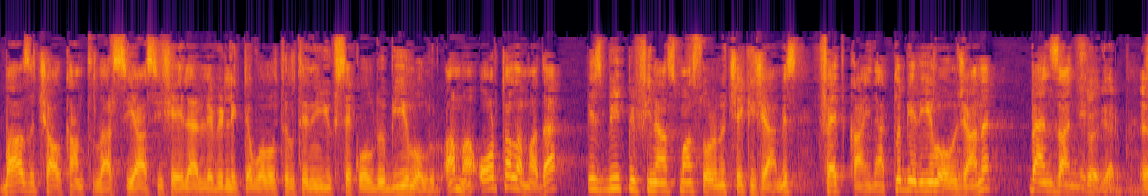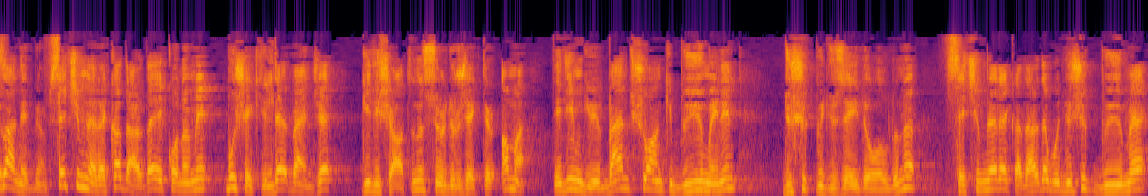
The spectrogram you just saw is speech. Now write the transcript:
bazı çalkantılar siyasi şeylerle birlikte volatility'nin yüksek olduğu bir yıl olur ama ortalamada biz büyük bir finansman sorunu çekeceğimiz FED kaynaklı bir yıl olacağını ben zannetmiyorum. Evet. Zannetmiyorum. Seçimlere kadar da ekonomi bu şekilde bence gidişatını sürdürecektir. Ama dediğim gibi ben şu anki büyümenin düşük bir düzeyde olduğunu seçimlere kadar da bu düşük büyüme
